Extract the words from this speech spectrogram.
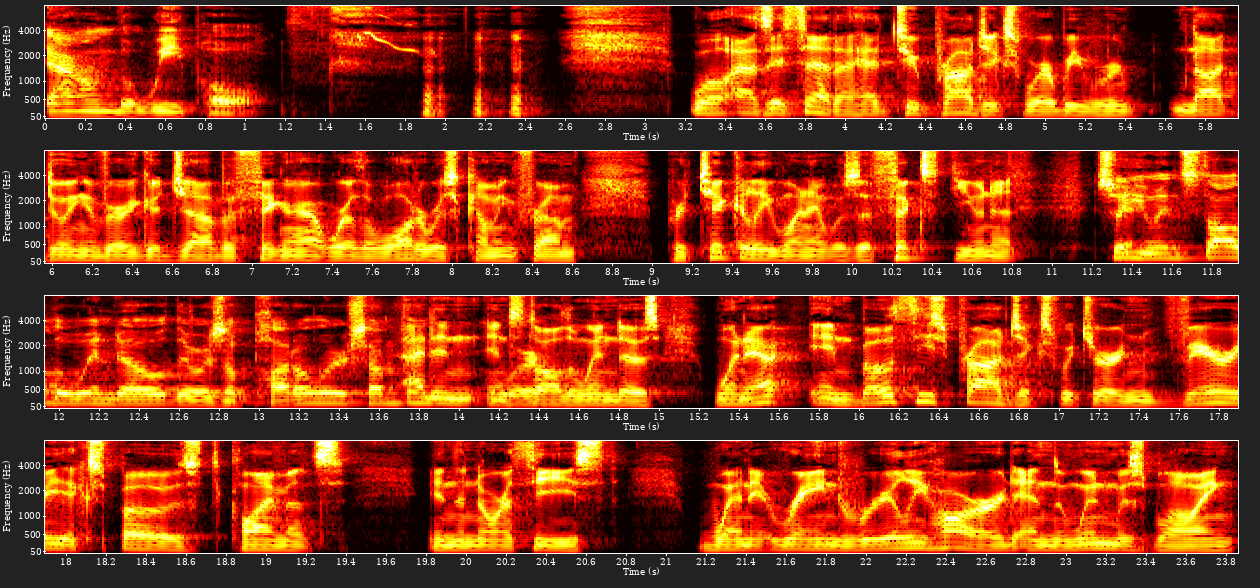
down the weep hole? Well, as I said, I had two projects where we were not doing a very good job of figuring out where the water was coming from, particularly when it was a fixed unit. So you installed the window. There was a puddle or something. I didn't Or- install the windows. When in both these projects, which are in very exposed climates in the Northeast, when it rained really hard and the wind was blowing,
